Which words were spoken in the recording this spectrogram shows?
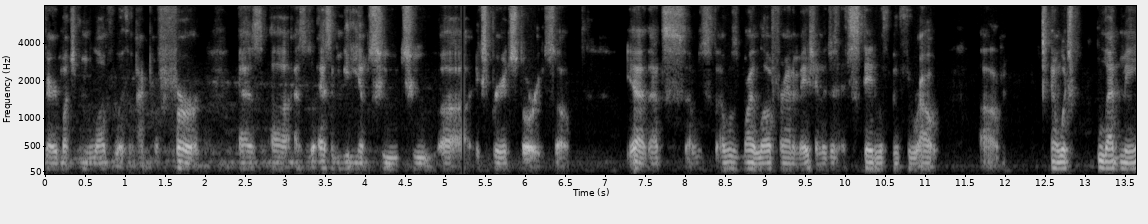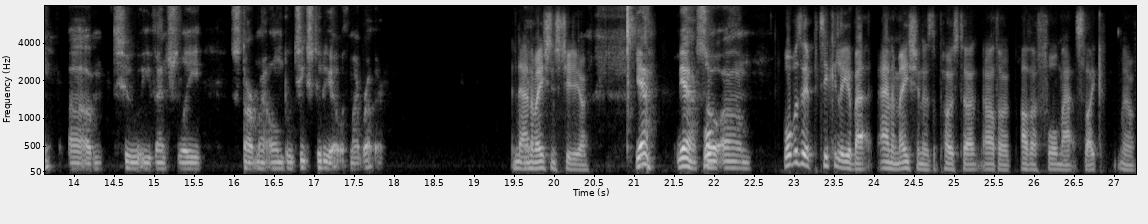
very much in love with and I prefer as uh, as as a medium to to uh, experience stories. So yeah, that's that was that was my love for animation. It just it stayed with me throughout, um, and which led me um, to eventually start my own boutique studio with my brother. An yeah. animation studio. Yeah, yeah. So, what, um, what was it particularly about animation as opposed to other other formats like you know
